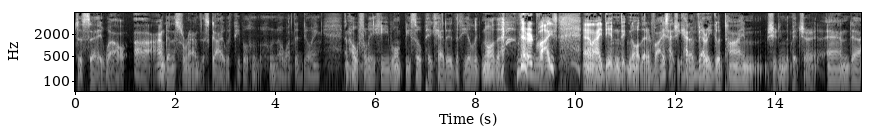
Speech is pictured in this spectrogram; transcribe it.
to say, "Well, uh, I'm going to surround this guy with people who who know what they're doing." and hopefully he won't be so pig-headed that he'll ignore their, their advice. And I didn't ignore their advice. I Actually, had a very good time shooting the picture, and uh,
